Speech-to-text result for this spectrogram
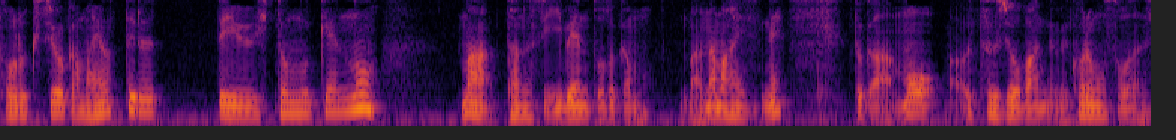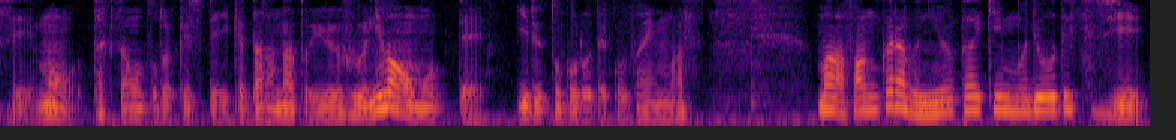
登録しようか迷ってるっていう人向けの、まあ、楽しいイベントとかも、まあ、生配信ね、とかも、通常番組、これもそうだし、もう、たくさんお届けしていけたらなというふうには思っているところでございます。まあ、ファンクラブ入会金無料ですし、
